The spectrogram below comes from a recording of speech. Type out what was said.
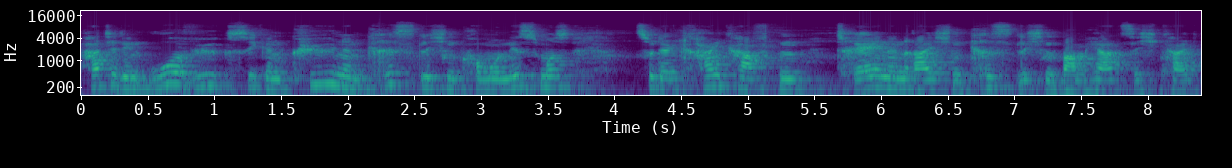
hatte den urwüchsigen, kühnen christlichen Kommunismus zu der krankhaften, tränenreichen christlichen Barmherzigkeit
